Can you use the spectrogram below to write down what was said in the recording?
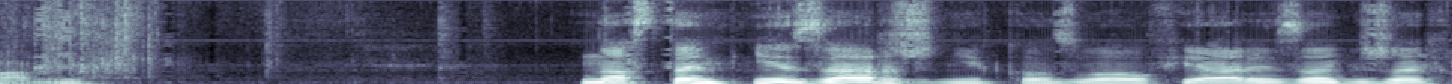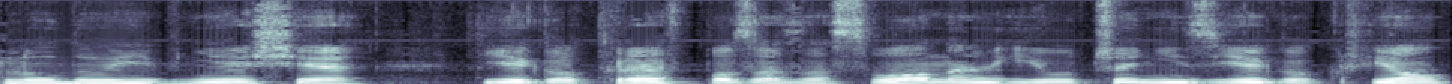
Mamy. Następnie zarżnie kozła ofiary za grzech ludu i wniesie jego krew poza zasłonę i uczyni z jego krwią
